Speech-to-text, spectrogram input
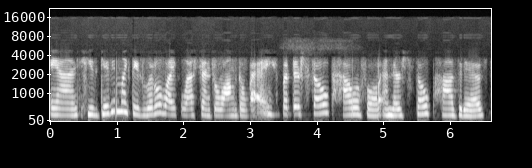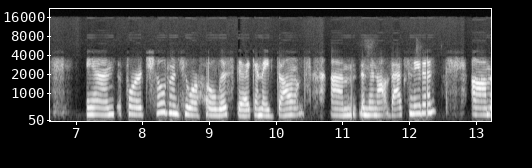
and he's giving like these little life lessons along the way. But they're so powerful and they're so positive. And for children who are holistic and they don't um, and they're not vaccinated um,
